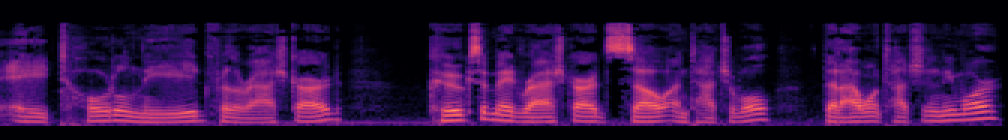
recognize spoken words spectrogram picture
a total need for the rash guard. Kooks have made rash guards so untouchable that I won't touch it anymore.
